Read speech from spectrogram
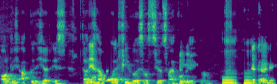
ordentlich abgesichert ist. Dadurch ja. haben wir ein viel größeres CO2-Problem. Ne? Mhm. Natürlich.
